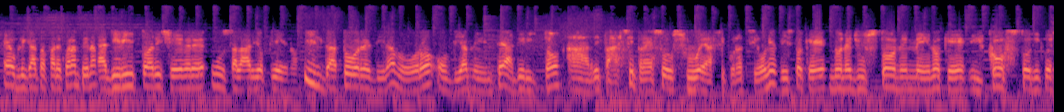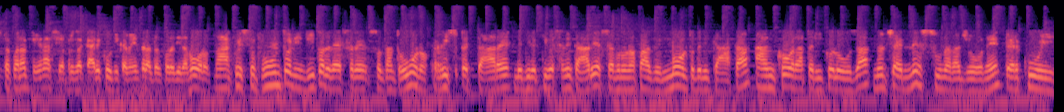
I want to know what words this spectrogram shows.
è obbligato a fare quarantena, ha diritto a ricevere un salario pieno. Il datore di lavoro ovviamente ha diritto a rifarsi presso sue assicurazioni, visto che non è giusto nemmeno che il costo di questa quarantena sia preso a carico unicamente dal datore di lavoro. Ma a questo punto l'invito deve essere soltanto soltanto uno, rispettare le direttive sanitarie, siamo in una fase molto delicata, ancora pericolosa, non c'è nessuna ragione per cui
